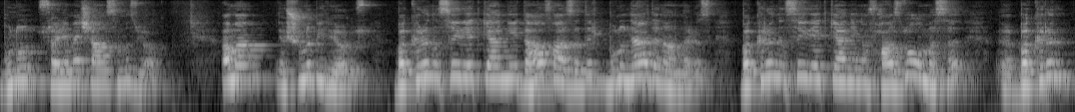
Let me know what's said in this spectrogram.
Bunu söyleme şansımız yok. Ama e, şunu biliyoruz. Bakırın ısı iletkenliği daha fazladır. Bunu nereden anlarız? Bakırın ısı iletkenliğinin fazla olması e, bakırın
